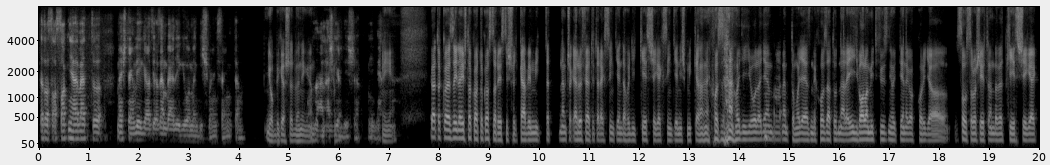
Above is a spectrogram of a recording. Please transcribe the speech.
tehát az a szaknyelvet mesteren végre azért az ember elég jól megismeri szerintem. Jobbik esetben, igen. Az állás kérdése. Igen. igen. Jó, hát akkor ezzel is akartok azt a részt is, hogy kb. Mi, tehát nem csak előfeltételek szintjén, de hogy így készségek szintjén is mik kellenek hozzá, hogy így jó legyen. Nem tudom, hogy ehhez még hozzá tudnál-e így valamit fűzni, hogy tényleg akkor így a szószoros értelembe vett készségek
